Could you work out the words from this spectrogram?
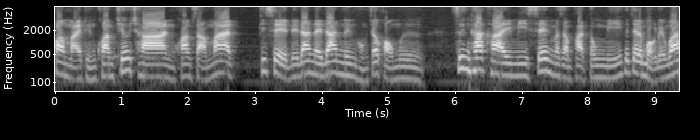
ความหมายถึงความเชี่ยวชาญ ความสามารถพิเศษในด้านใดด้านหนึ่งของเจ้าของมือ ซึ่งถ้าใครมีเส้นมาสัมผัสตรงนี้ก็จะบอกเลยว่า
